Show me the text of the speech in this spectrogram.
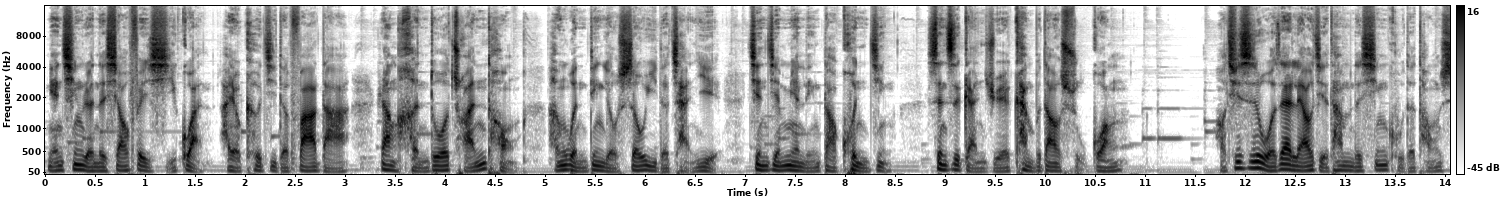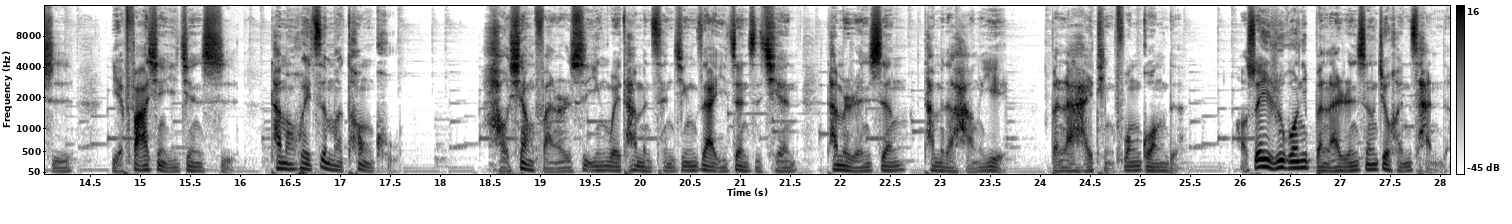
年轻人的消费习惯还有科技的发达，让很多传统很稳定有收益的产业渐渐面临到困境，甚至感觉看不到曙光。好，其实我在了解他们的辛苦的同时，也发现一件事：他们会这么痛苦，好像反而是因为他们曾经在一阵子前，他们人生、他们的行业本来还挺风光的。好所以，如果你本来人生就很惨的，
